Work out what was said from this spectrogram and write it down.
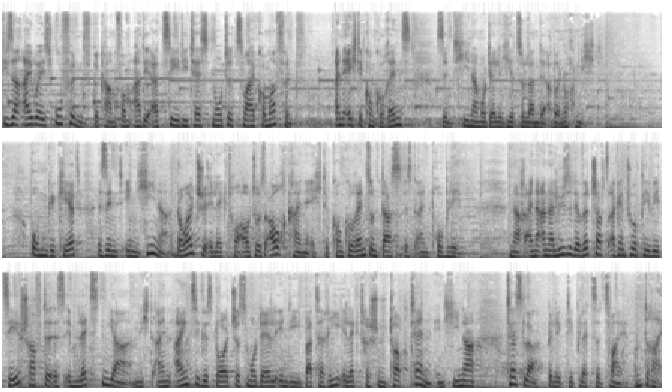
Dieser iWays U5 bekam vom ADAC die Testnote 2,5. Eine echte Konkurrenz sind China-Modelle hierzulande aber noch nicht. Umgekehrt sind in China deutsche Elektroautos auch keine echte Konkurrenz und das ist ein Problem. Nach einer Analyse der Wirtschaftsagentur PwC schaffte es im letzten Jahr nicht ein einziges deutsches Modell in die batterieelektrischen Top 10 in China. Tesla belegt die Plätze 2 und 3.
